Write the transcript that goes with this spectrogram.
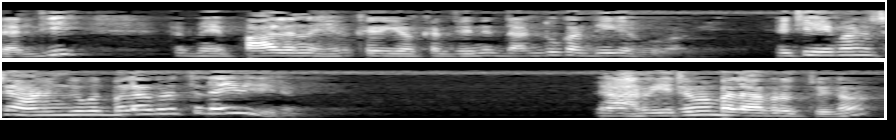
දැඩි මේ පාලන ක්‍රියාවක් දෙන්නේ දඬු කඳේ ගහුවා වගේ. ඉතින් මේ මිනිස්සු ආනන්දවත් බලාපොරොත්තු නැයි විදිහට. හරියටම බලාපොරොත්තු වෙනවා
